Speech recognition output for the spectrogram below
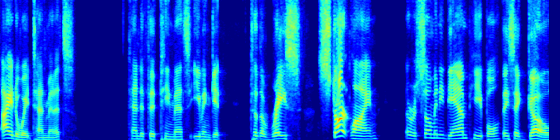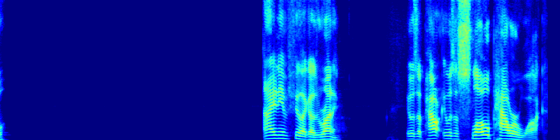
I had to wait 10 minutes, 10 to 15 minutes to even get to the race start line. There were so many damn people. They said go. I didn't even feel like I was running. It was a power it was a slow power walk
